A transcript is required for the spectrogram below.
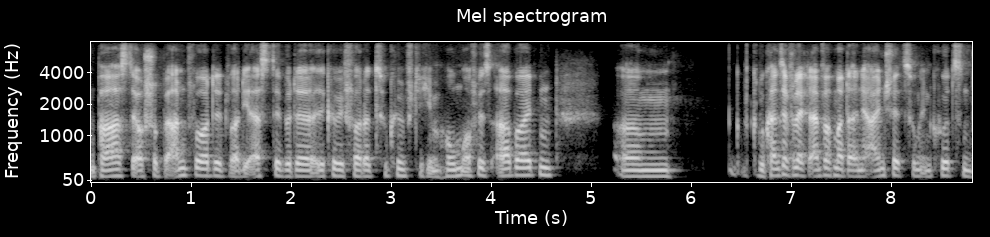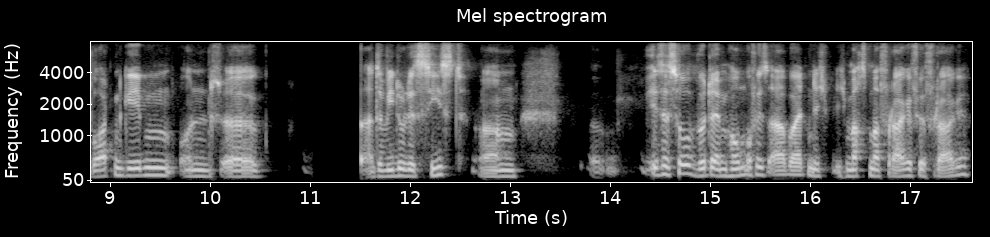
Ein paar hast du auch schon beantwortet. War die erste, wird der Lkw-Fahrer zukünftig im Homeoffice arbeiten? Ähm, du kannst ja vielleicht einfach mal deine Einschätzung in kurzen Worten geben und äh, also wie du das siehst. Ähm, ist es so? Wird er im Homeoffice arbeiten? Ich, ich mache es mal Frage für Frage.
